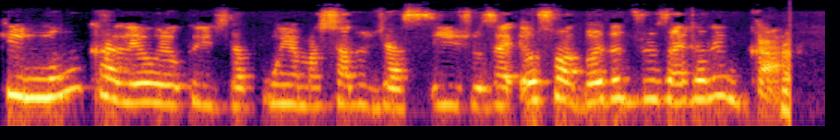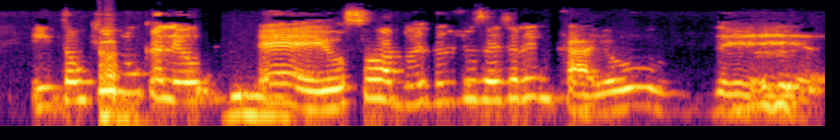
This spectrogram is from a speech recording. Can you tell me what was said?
Quem nunca leu Euclides da Cunha, Machado de Assis, José. Eu sou a doida de José de Alencar. Então, quem ah, nunca leu. É, eu sou a doida de José de Alencar. Eu. É,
